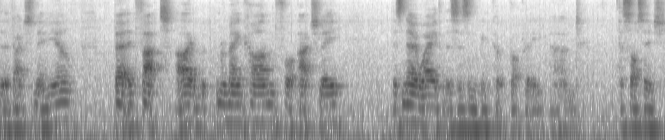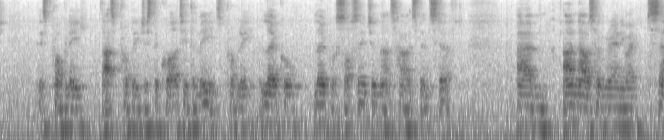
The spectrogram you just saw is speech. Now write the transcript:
that just made me ill. But in fact, I remain calm for actually, there's no way that this hasn't been cooked properly, and the sausage is probably that's probably just the quality of the meat. It's probably local local sausage, and that's how it's been stuffed. Um, and I was hungry anyway, so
